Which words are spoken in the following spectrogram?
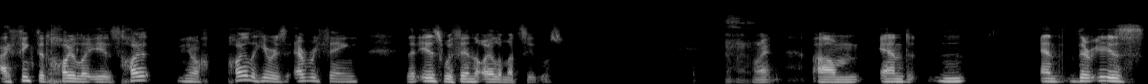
I think that choila is. Choy, you know, choila here is everything that is within the oil matzilus, mm-hmm. Right? Um, and and there is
